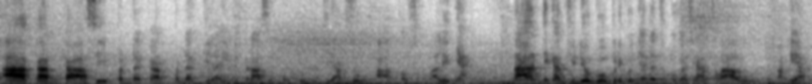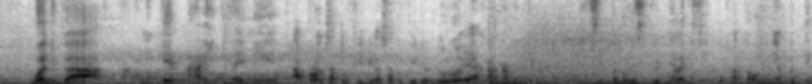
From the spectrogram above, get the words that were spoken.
Akankah si pendekar pedang gila ini berhasil membunuh Jiangsu atau sebaliknya? Nantikan video gue berikutnya dan semoga sehat selalu untuk kalian. Gue juga mungkin hari ini upload satu video satu video dulu ya karena mungkin si penulis skripnya lagi sibuk atau yang penting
